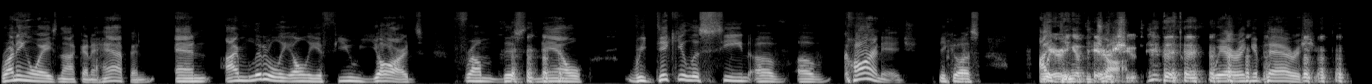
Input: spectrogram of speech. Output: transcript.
running away is not going to happen. And I'm literally only a few yards from this now ridiculous scene of of carnage because wearing a parachute, wearing a parachute,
